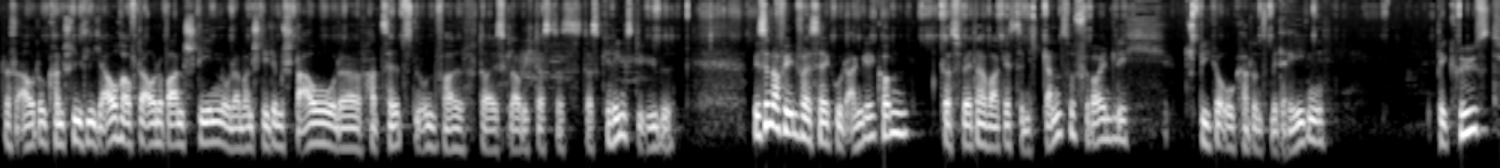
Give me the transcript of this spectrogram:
Das Auto kann schließlich auch auf der Autobahn stehen oder man steht im Stau oder hat selbst einen Unfall. Da ist, glaube ich, das, das, das geringste Übel. Wir sind auf jeden Fall sehr gut angekommen. Das Wetter war gestern nicht ganz so freundlich. Spiekeroog hat uns mit Regen begrüßt.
